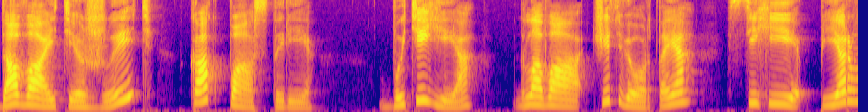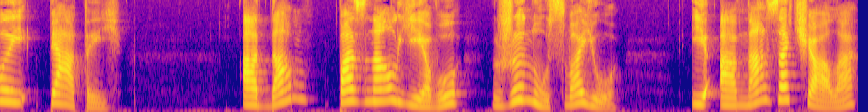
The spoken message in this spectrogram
давайте жить, как пастыри. Бытие, глава 4, стихи 1-5. Адам познал Еву, жену свою, и она зачала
